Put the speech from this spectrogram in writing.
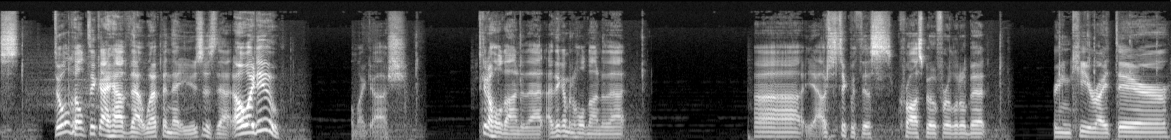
Still don't think I have that weapon that uses that. Oh, I do! Oh my gosh. Just gonna hold on to that. I think I'm gonna hold on to that. Uh, yeah, I'll just stick with this crossbow for a little bit. Green key right there.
